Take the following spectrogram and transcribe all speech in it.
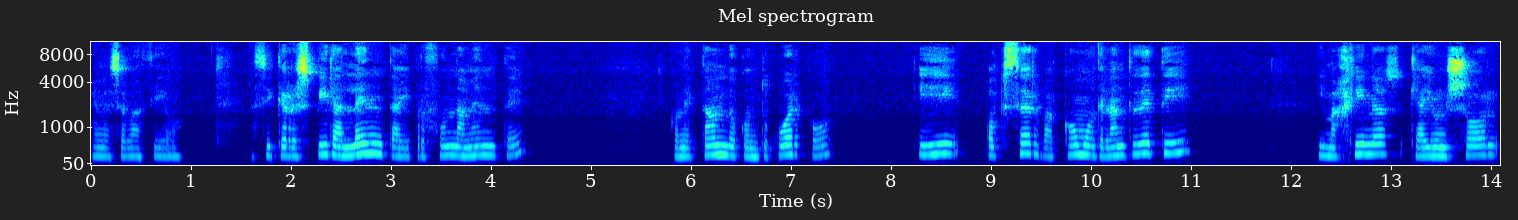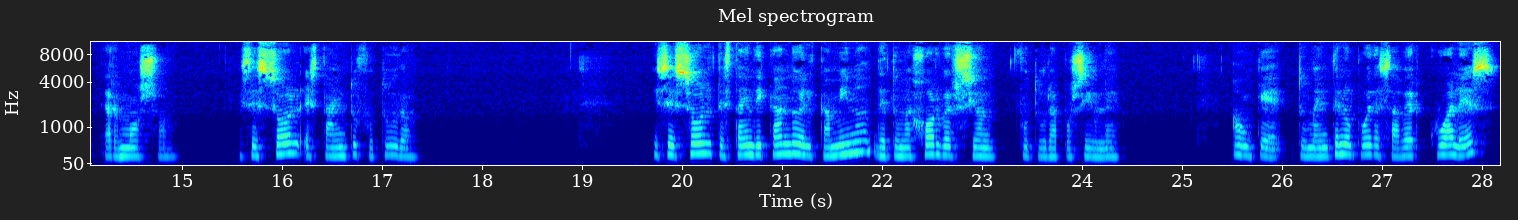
en ese vacío. Así que respira lenta y profundamente, conectando con tu cuerpo y observa cómo delante de ti imaginas que hay un sol hermoso. Ese sol está en tu futuro. Ese sol te está indicando el camino de tu mejor versión futura posible aunque tu mente no puede saber cuál es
